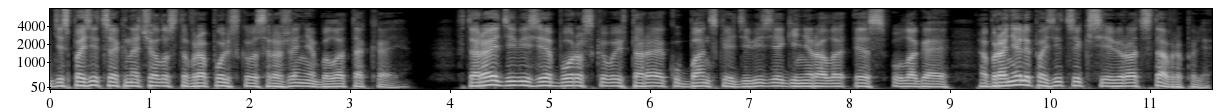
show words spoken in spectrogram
Диспозиция к началу Ставропольского сражения была такая. Вторая дивизия Боровского и вторая Кубанская дивизия генерала С. Улагая обороняли позиции к северу от Ставрополя.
